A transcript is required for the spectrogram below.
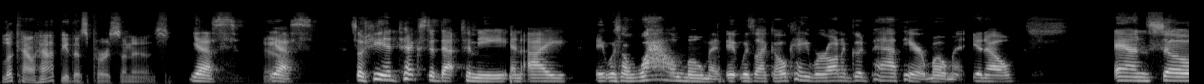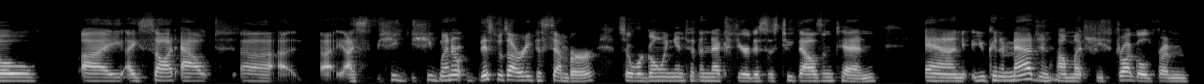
look how happy this person is. Yes, yeah. yes. So she had texted that to me, and I, it was a wow moment. It was like, okay, we're on a good path here moment, you know and so I I sought out. Uh, I, I she she went. This was already December, so we're going into the next year. This is 2010, and you can imagine how much she struggled from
